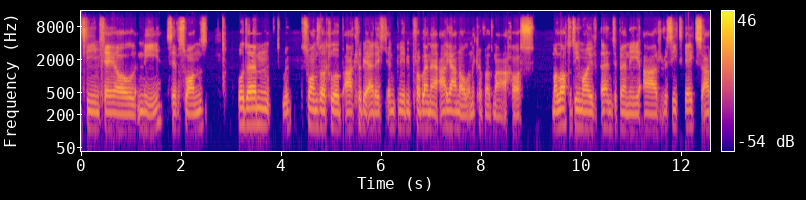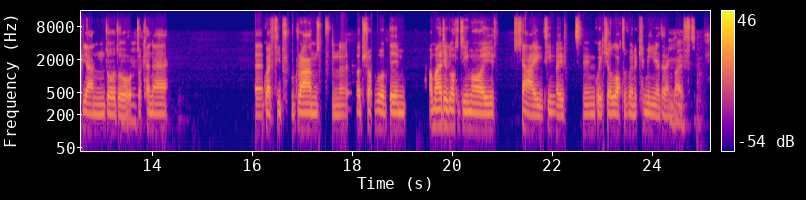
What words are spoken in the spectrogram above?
tîm lleol ni, sef y Swans, bod um, Swans fel clwb a clwbiau eraill yn gwneud problemau ariannol yn y cyfnod yma achos mae lot o dîmoedd yn dibynnu ar receipt gates, arian dod o mm -hmm. docynnau, gwerthu programs, yn y club shop o bob dim, a mae wedi lot o dîmoedd llai tîmoedd sy'n gweithio lot o fwy yn y cymuned er mhm. enghraifft. Mm -hmm.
